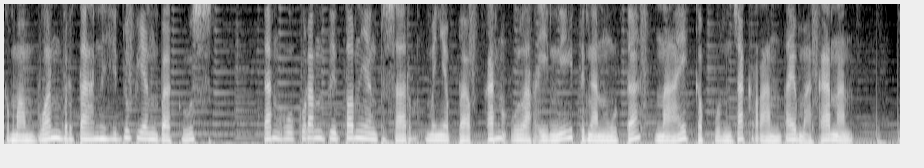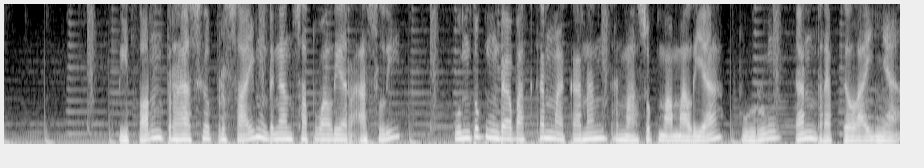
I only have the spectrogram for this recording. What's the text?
kemampuan bertahan hidup yang bagus dan ukuran piton yang besar menyebabkan ular ini dengan mudah naik ke puncak rantai makanan. Piton berhasil bersaing dengan satwa liar asli untuk mendapatkan makanan termasuk mamalia, burung, dan reptil lainnya.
